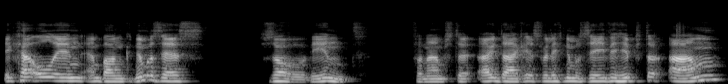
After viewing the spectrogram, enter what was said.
Ik ga all in en bank nummer 6, Zorro Wind. Voornaamste uitdager is wellicht nummer 7, Hipster Am.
